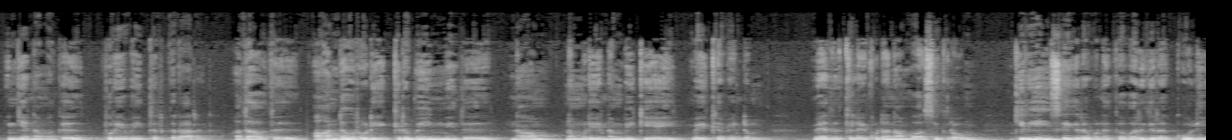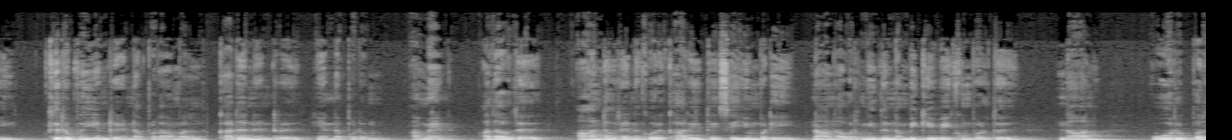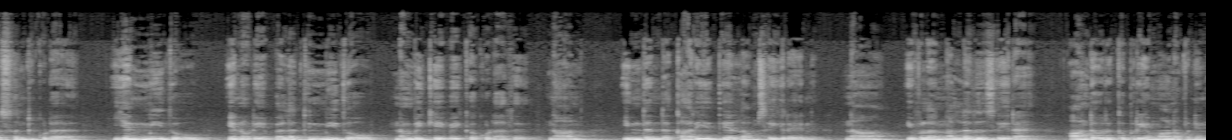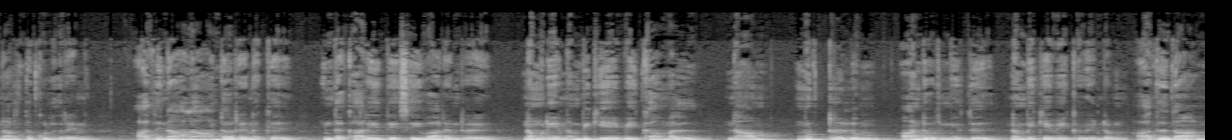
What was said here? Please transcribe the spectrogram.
இங்கே நமக்கு புரிய வைத்திருக்கிறார். அதாவது ஆண்டவருடைய கிருபையின் மீது நாம் நம்முடைய நம்பிக்கையை வைக்க வேண்டும். வேதத்திலே கூட நாம் வாசிக்கிறோம் கிரியை செய்கிறவனுக்கு வருகிற கூலி கிருபை என்று எண்ணப்படாமல் கடன் என்று எண்ணப்படும். அமேன் அதாவது ஆண்டவர் எனக்கு ஒரு காரியத்தை செய்யும்படி நான் அவர் மீது நம்பிக்கை வைக்கும் பொழுது நான் ஒரு பர்சன்ட் கூட என் மீதோ என்னுடைய பலத்தின் மீதோ நம்பிக்கை வைக்கக்கூடாது. நான் இந்தந்த காரியத்தை எல்லாம் செய்கிறேன். நான் இவ்வளோ நல்லது செய்கிறேன். ஆண்டவருக்கு பிரியமானபடி நடந்து கொள்கிறேன். அதனால ஆண்டவர் எனக்கு இந்த காரியத்தை செய்வார் என்று நம்முடைய நம்பிக்கையை வைக்காமல் நாம் முற்றிலும் ஆண்டவர் மீது நம்பிக்கை வைக்க வேண்டும். அதுதான்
